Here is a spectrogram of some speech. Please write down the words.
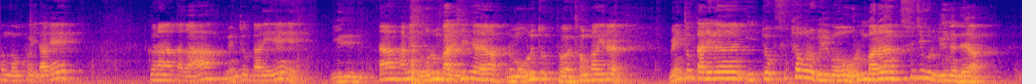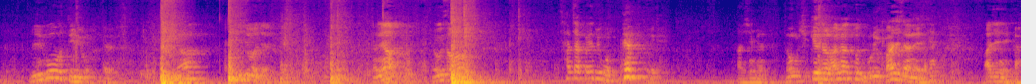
손 놓고 이 다리 끌어놨다가 왼쪽 다리 밀당 하면 오른발이 실려요. 그러면 오른쪽 더 정강이를 왼쪽 다리는 이쪽 수평으로 밀고 오른발은 수직으로 밀면 돼요. 밀고 뒤로. 그러면 뒤집어져요. 그러면 여기서 살짝 빼주고 탭 하시면 너무 깊게 들어가면 또 물이 빠지잖아요. 빠지니까.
